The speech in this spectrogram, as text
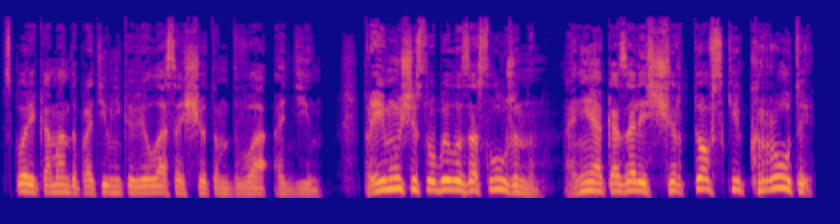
Вскоре команда противника вела со счетом 2-1. Преимущество было заслуженным. Они оказались чертовски круты.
